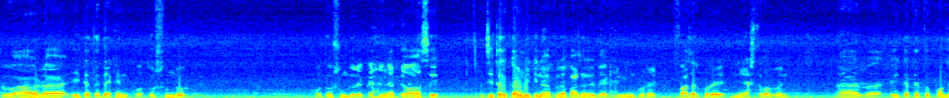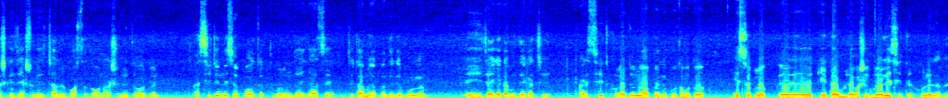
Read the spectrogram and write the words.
তো আর এইটাতে দেখেন কত সুন্দর কত সুন্দর একটা হ্যাঙ্গার দেওয়া আছে, যেটার কারণে কিনা আপনারা বাজারে ব্যাগ হ্যাঙ্গিং করে, বাজার করে নিয়ে আসতে পারবেন। আর এইটাতে তো পঞ্চাশ কেজি, একশো কেজি চালের বস্তা তো অনায়াসে নিতে পারবেন। আর সিটের নিচে পর্যাপ্ত পরিমাণ জায়গা আছে, যেটা আমি আপনাদেরকে বললাম। এই জায়গাটা আমি দেখাচ্ছি। আর সিট খোলার জন্য আপনাকে প্রথমত স্টার্ট লক কেটা উল্টা পাশে ঘুরালে সিটটা খুলে যাবে।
